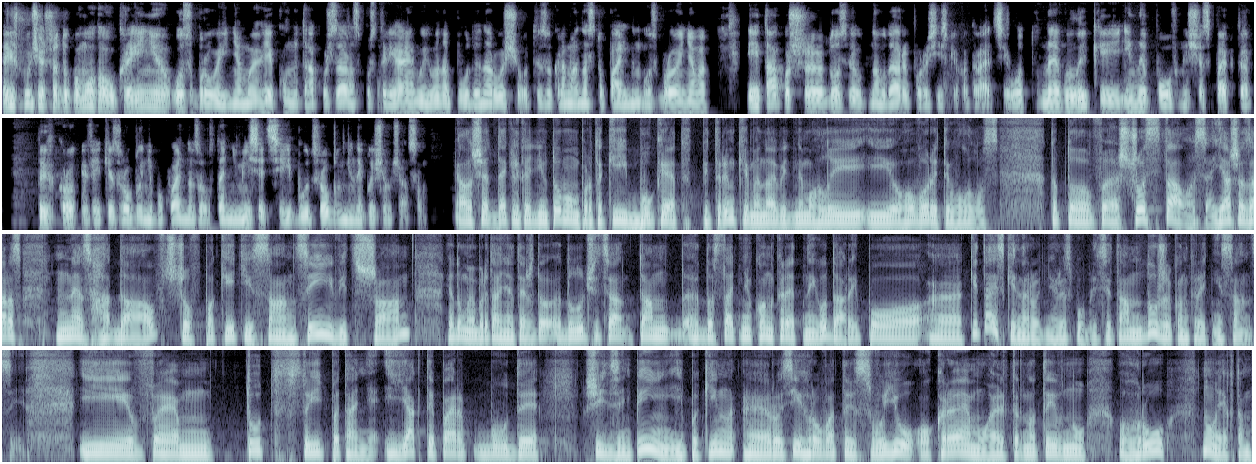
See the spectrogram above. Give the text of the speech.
Рішучіша допомога Україні озброєннями, яку ми також зараз спостерігаємо, і вона буде нарощувати, зокрема наступальними озброєннями, і також е, дозвіл на удари по Російській Федерації. От невеликий і неповний ще спектр тих кроків, які зроблені буквально за останні місяці, і будуть зроблені найближчим часом. Але ще декілька днів тому про такий букет підтримки ми навіть не могли і говорити вголос. Тобто, в- щось сталося. Я ще зараз не згадав, що в пакеті санкцій від США, я думаю, Британія теж долучиться. Там е, достатньо конкретний удар і по е, Китайській Народній Республіці. Там дуже конкретні санкції. І в ем, Тут стоїть питання, і як тепер буде Ші Цзіньпінь і Пекін е, розігрувати свою окрему альтернативну гру, ну як там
